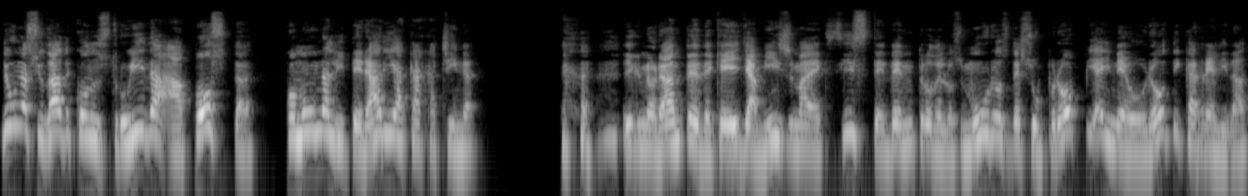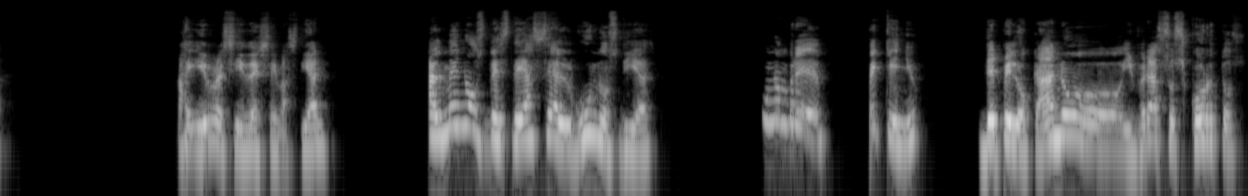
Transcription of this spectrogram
de una ciudad construida a posta como una literaria caja china, ignorante de que ella misma existe dentro de los muros de su propia y neurótica realidad. Ahí reside Sebastián, al menos desde hace algunos días. Un hombre pequeño, de pelo cano y brazos cortos,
